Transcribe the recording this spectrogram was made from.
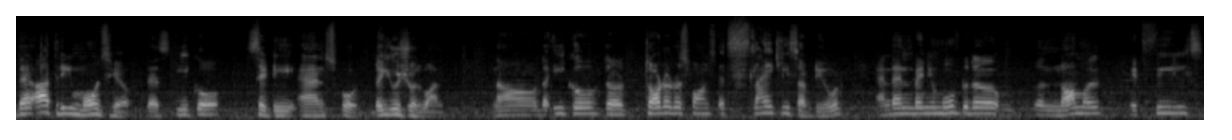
There are three modes here. There's Eco, City and Sport, the usual one. Now the Eco, the throttle response, it's slightly subdued. And then when you move to the, normal, it feels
